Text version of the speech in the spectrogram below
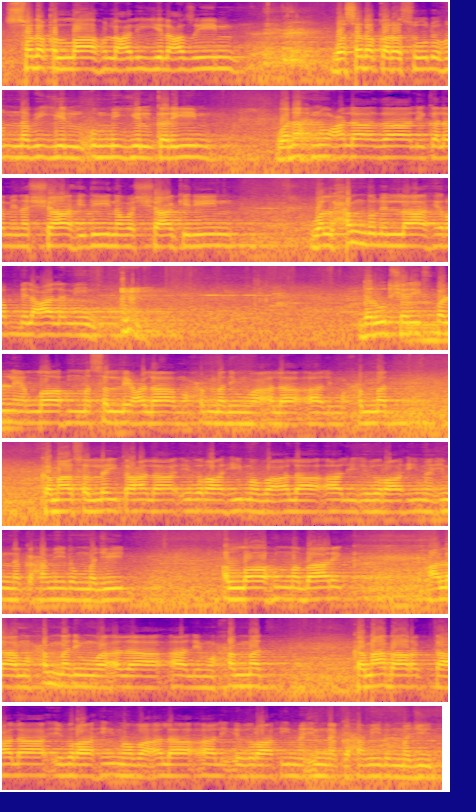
صدق الله العلي العظيم وصدق رسوله النبي الأمي الكريم ونحن على ذلك لمن الشاهدين والشاكرين والحمد لله رب العالمين درود شریف پڑھ لیں۔ اللہم صلی علی محمد وعلی آل محمد، کما صلیت علی ابراہیم وعلی آل ابراہیم، انک حمید مجید۔ اللہم بارک علی محمد وعلی آل محمد، کما بارکت علی ابراہیم وعلی آل ابراہیم، انک حمید مجید۔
